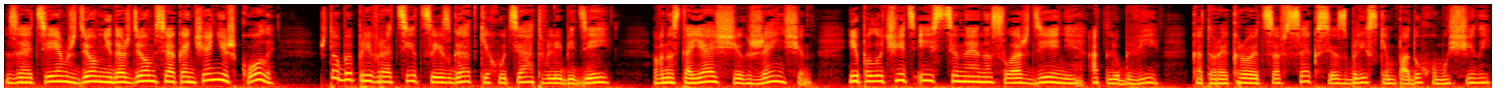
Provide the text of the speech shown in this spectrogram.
Затем ждем не дождемся окончания школы, чтобы превратиться из гадких утят в лебедей, в настоящих женщин и получить истинное наслаждение от любви, которая кроется в сексе с близким по духу мужчиной.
